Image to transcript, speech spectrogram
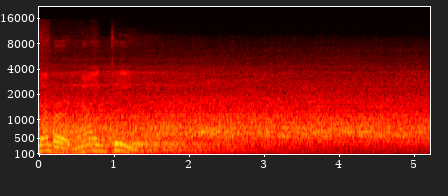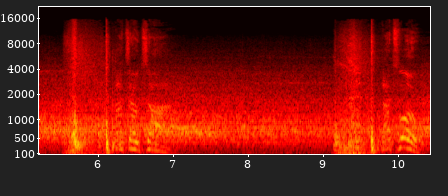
number 19. That's outside. That's low.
